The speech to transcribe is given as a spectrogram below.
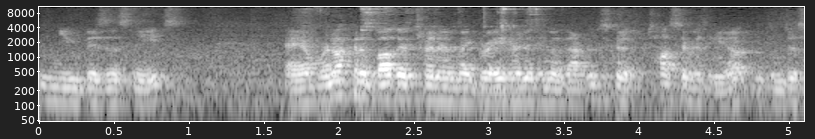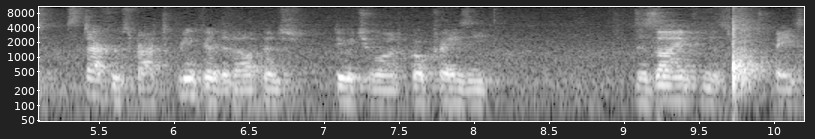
new business needs. And we're not going to bother trying to migrate or anything like that. We're just going to toss everything out. We can just start from scratch, greenfield development, do what you want, go crazy, design from the scratch base.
